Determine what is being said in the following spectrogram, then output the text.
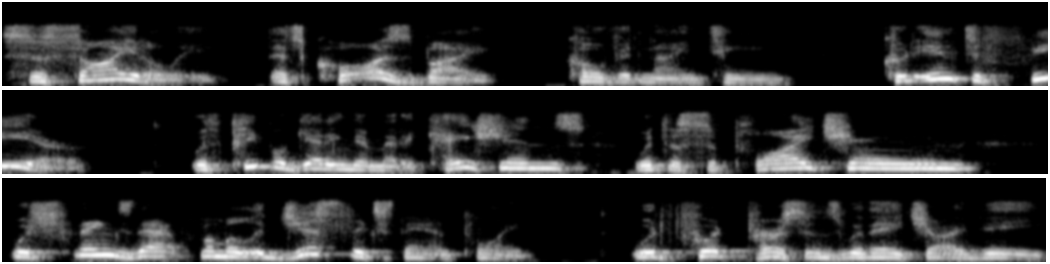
societally that's caused by COVID 19 could interfere with people getting their medications, with the supply chain, which things that, from a logistics standpoint, would put persons with HIV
